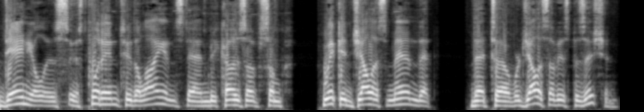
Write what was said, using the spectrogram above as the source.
Daniel is, is put into the lion's den because of some wicked, jealous men that, that uh, were jealous of his position.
